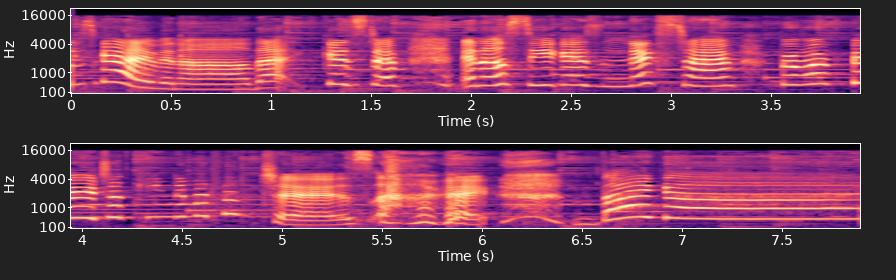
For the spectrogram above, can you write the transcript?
subscribe and all that good stuff. And I'll see you guys next time for more Fairy Tale Kingdom adventures. All right. Bye, guys.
